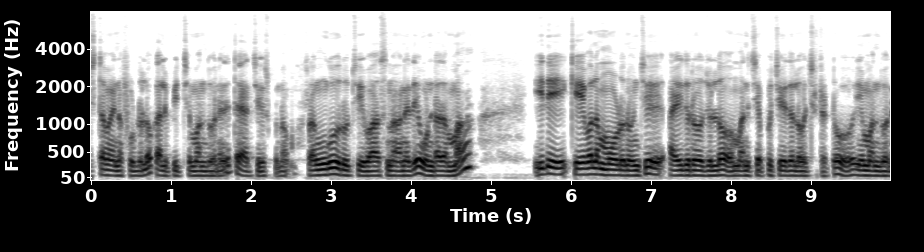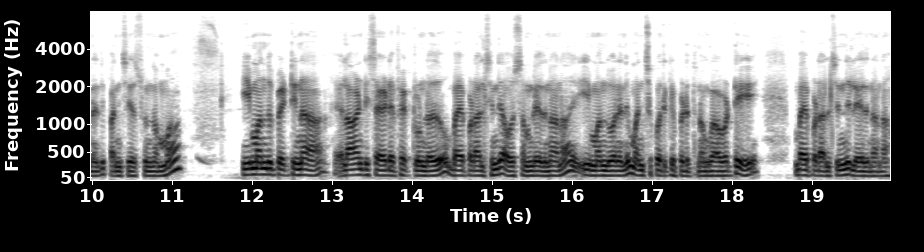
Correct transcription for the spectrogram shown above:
ఇష్టమైన ఫుడ్లో కలిపిచ్చే మందు అనేది తయారు చేసుకున్నాం. రంగు రుచి వాసన అనేది ఉండదమ్మా. ఇది కేవలం మూడు నుంచి ఐదు రోజుల్లో మన చెప్పు చేదలో వచ్చేటట్టు ఈ మందు అనేది పనిచేస్తుందమ్మా. ఈ మందు పెట్టినా ఎలాంటి సైడ్ ఎఫెక్ట్ ఉండదు భయపడాల్సింది అవసరం లేదు నాన్న. ఈ మందు అనేది మంచి కొరికి పెడుతున్నాం కాబట్టి భయపడాల్సింది లేదు నాన్న.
